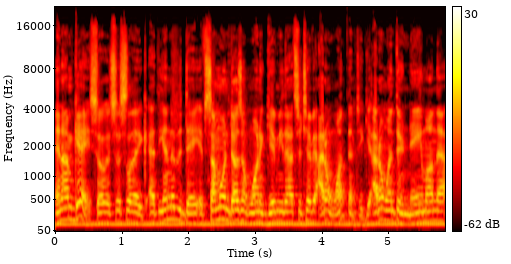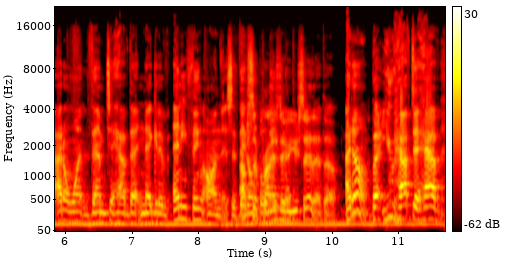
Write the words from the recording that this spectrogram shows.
and I'm gay. So it's just like at the end of the day, if someone doesn't want to give me that certificate, I don't want them to get. I don't want their name on that. I don't want them to have that negative anything on this. If they I'm don't surprised believe to in hear it. you say that though. I don't, but you have to have.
